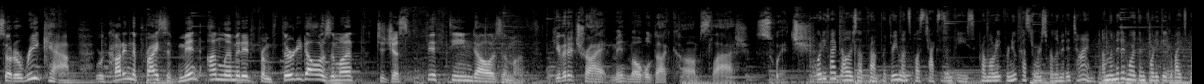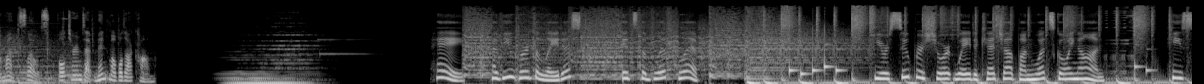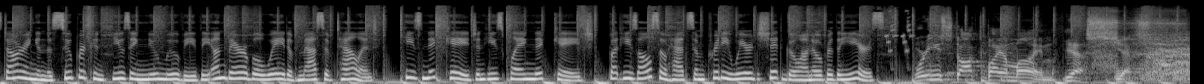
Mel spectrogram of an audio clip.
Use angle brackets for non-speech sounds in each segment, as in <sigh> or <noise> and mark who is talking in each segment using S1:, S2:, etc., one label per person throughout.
S1: F- So to recap, we're cutting the price of Mint Unlimited from $30 a month to just $15 a month. Give it a try at mintmobile.com slash switch.
S2: $45 upfront for three months plus taxes and fees. Promo for new customers for limited time. Unlimited more than 40 gigabytes per month. Slows. Full terms at mintmobile.com.
S3: Hey, have you heard the latest? It's the Blip Blip. Your super short way to catch up on what's going on. He's starring in the super confusing new movie The Unbearable Weight of Massive Talent. He's Nick Cage and he's playing Nick Cage, but he's also had some pretty weird shit go on over the years.
S4: Were you stalked by a mime?
S5: Yes.
S4: Yes.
